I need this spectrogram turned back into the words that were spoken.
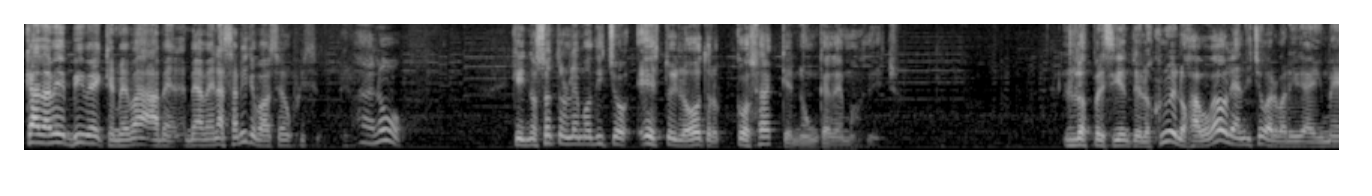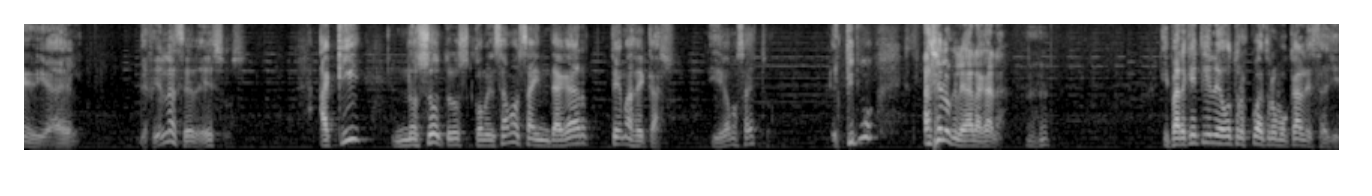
cada vez vive que me va a, me amenaza a mí que me va a hacer un juicio. Pero hágalo. que nosotros le hemos dicho esto y lo otro, cosa que nunca le hemos dicho. Los presidentes de los clubes, los abogados le han dicho barbaridad y media a él. Defiéndase de esos. Aquí nosotros comenzamos a indagar temas de caso y llegamos a esto. El tipo hace lo que le da la gana. ¿Y para qué tiene otros cuatro vocales allí?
